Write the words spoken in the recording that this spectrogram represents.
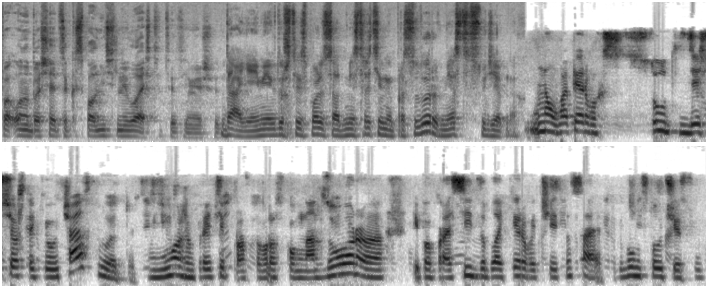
Он обращается к исполнительной власти, ты это имеешь в виду? Да, я имею в виду, что используются административные процедуры вместо судебных. Ну, во-первых, суд здесь все-таки участвует. То есть мы не можем прийти просто в Роскомнадзор э, и попросить заблокировать чей-то сайт. В любом случае суд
